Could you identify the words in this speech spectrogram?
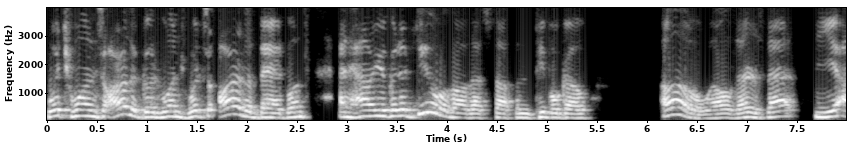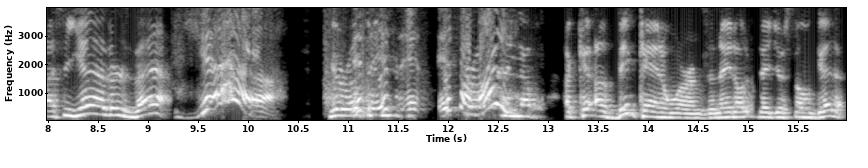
which ones are the good ones, which are the bad ones, and how you're going to deal with all that stuff. And people go, "Oh, well, there's that." Yeah, I say, "Yeah, there's that." Yeah. You're It's, opening, it's, it's, it's a you're light. opening up a, a big can of worms, and they don't, they just don't get it.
